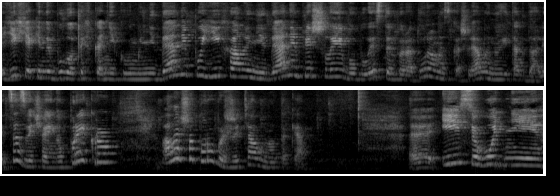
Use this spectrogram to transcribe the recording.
їх, як і не було тих канікул, ми ніде не поїхали, ніде не пішли, бо були з температурами, з кашлями, ну і так далі. Це, звичайно, прикро. Але що поробиш, життя воно таке. Е, І сьогодні,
